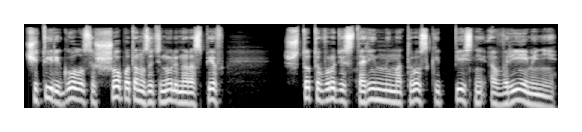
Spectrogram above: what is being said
четыре голоса шепотом затянули на распев что-то вроде старинной матросской песни о времени,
